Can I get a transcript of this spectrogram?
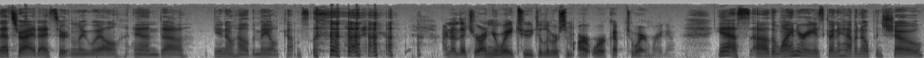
That's right, I certainly will. And uh, you know how the mail comes. I know that you're on your way to deliver some artwork up to where right now? yes, uh, the winery is going to have an open show,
